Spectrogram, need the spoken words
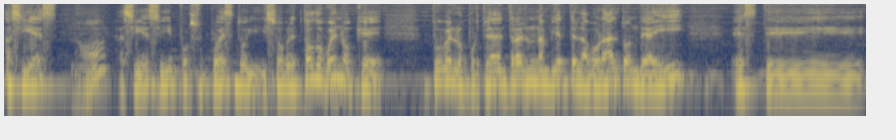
Así es. ¿no? Así es, sí, por supuesto. Y, y sobre todo, bueno, que tuve la oportunidad de entrar en un ambiente laboral donde ahí, este,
